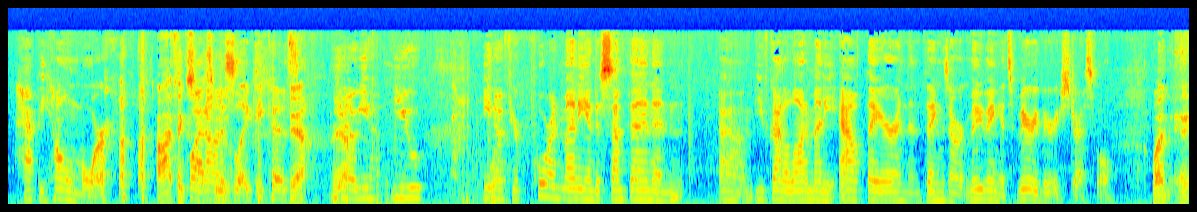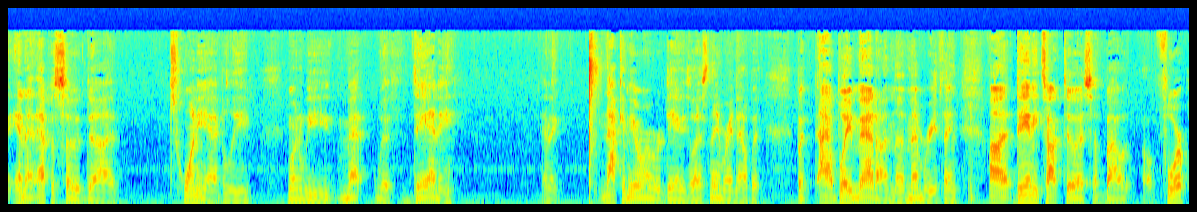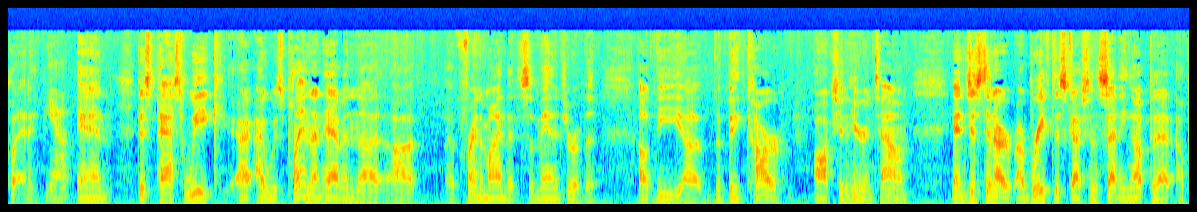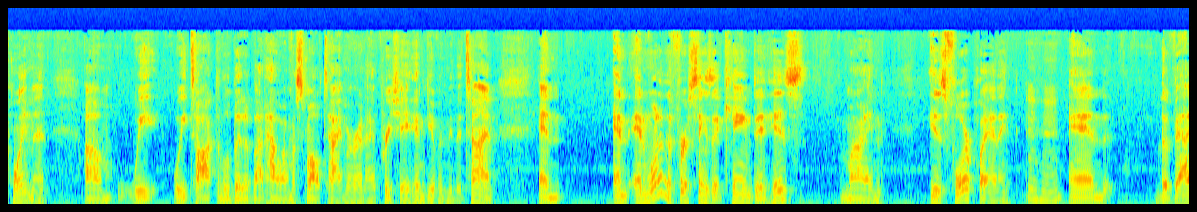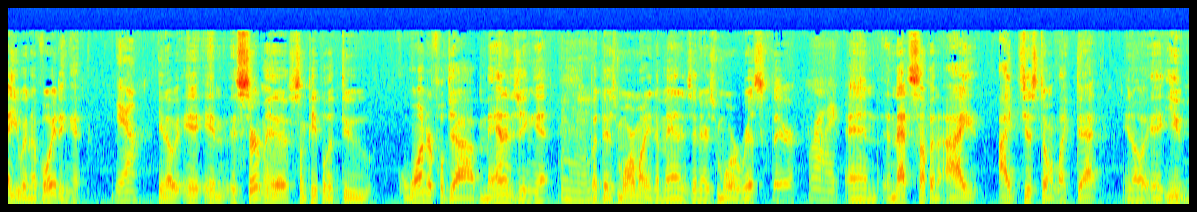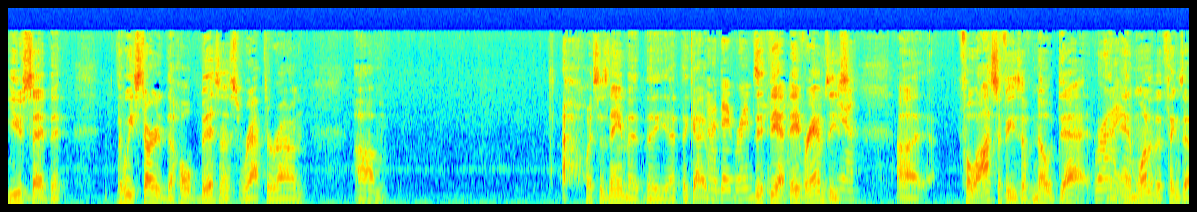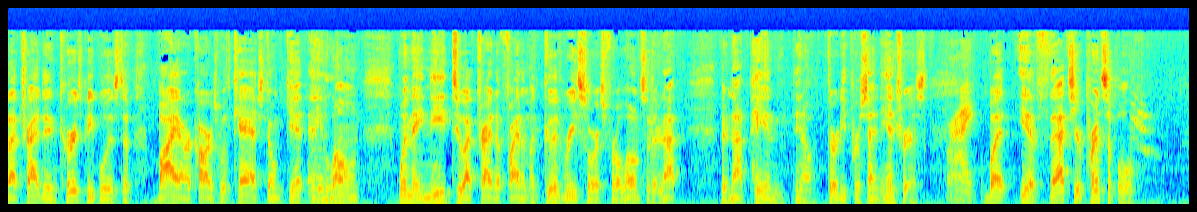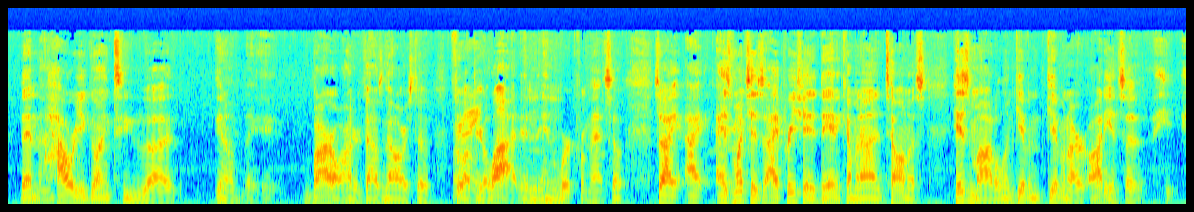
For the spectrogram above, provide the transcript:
happy home more. I think so quite too. honestly, because Yeah, you know you you you know if you're pouring money into something and um, you've got a lot of money out there and then things aren't moving, it's very very stressful. Well, in, in an episode uh, 20, I believe, when we met with Danny, and I not gonna be remember Danny's last name right now, but but I'll blame that on the memory thing. Uh, Danny talked to us about uh, floor planning, Yeah. and this past week I, I was planning on having uh, uh, a friend of mine that's the manager of the of the uh, the big car auction here in town, and just in our, our brief discussion setting up that appointment, um, we we talked a little bit about how I'm a small timer and I appreciate him giving me the time, and and and one of the first things that came to his mind is floor planning and the value in avoiding it. Yeah. you know, and certainly there's some people that do wonderful job managing it, but there's more money to manage and there's more risk there, Right. and and that's something I I just don't like that You know, it, you mm-hmm. you said that, that we started the whole business wrapped around. Um, what's his name? The the uh, the guy. Uh, Dave Ramsey. The, yeah, yeah, Dave Ramsey's. Yeah. Uh, philosophies of no debt. Right. And, and, one of the things that I've tried to encourage people is to buy our cars with cash. Don't get a mm-hmm. loan. When they need to, I've tried to find them a good resource for a loan so they're not they're not paying you know thirty percent interest. Right. But if that's your principle, then mm-hmm. how are you going to uh, you know borrow hundred thousand dollars to fill right. up your lot and, mm-hmm. and work from that? So so I, I as much as I appreciated Danny coming on and telling us his model and giving giving our audience a,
